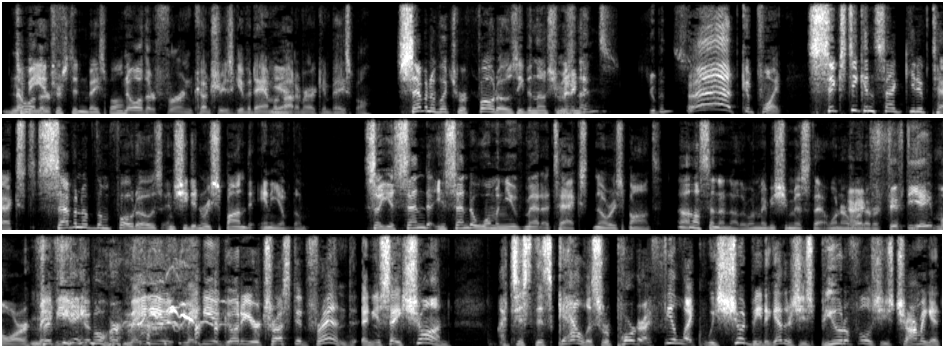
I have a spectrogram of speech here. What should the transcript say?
No to be other interested in baseball? no other foreign countries give a damn Yeah. about American baseball. Seven of which were photos, even though she was not. Dominicans? Cubans? Ah, good point. 60 consecutive texts, seven of them photos, and she didn't respond to any of them. So you send you send a woman you've met a text, no response. Oh, I'll send another one. Maybe she missed that one or All right, whatever. 58 more. Maybe you 58 go, more. maybe you, maybe you go to your trusted friend and you say, Sean, I just this gal, this reporter, I feel like we should be together. She's beautiful, she's charming, and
